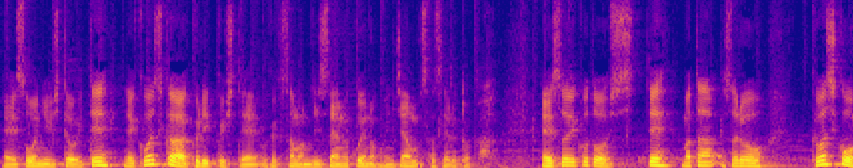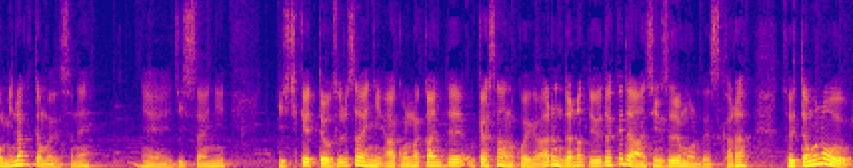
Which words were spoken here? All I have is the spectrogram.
えー、挿入しておいてで詳しくはクリックしてお客様の実際の声の方にジャンプさせるとか、えー、そういうことをしてまたそれを詳しく見なくてもですね、え実際に意思決定をする際に、あ、こんな感じでお客様の声があるんだなというだけで安心するものですから、そういったものを、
